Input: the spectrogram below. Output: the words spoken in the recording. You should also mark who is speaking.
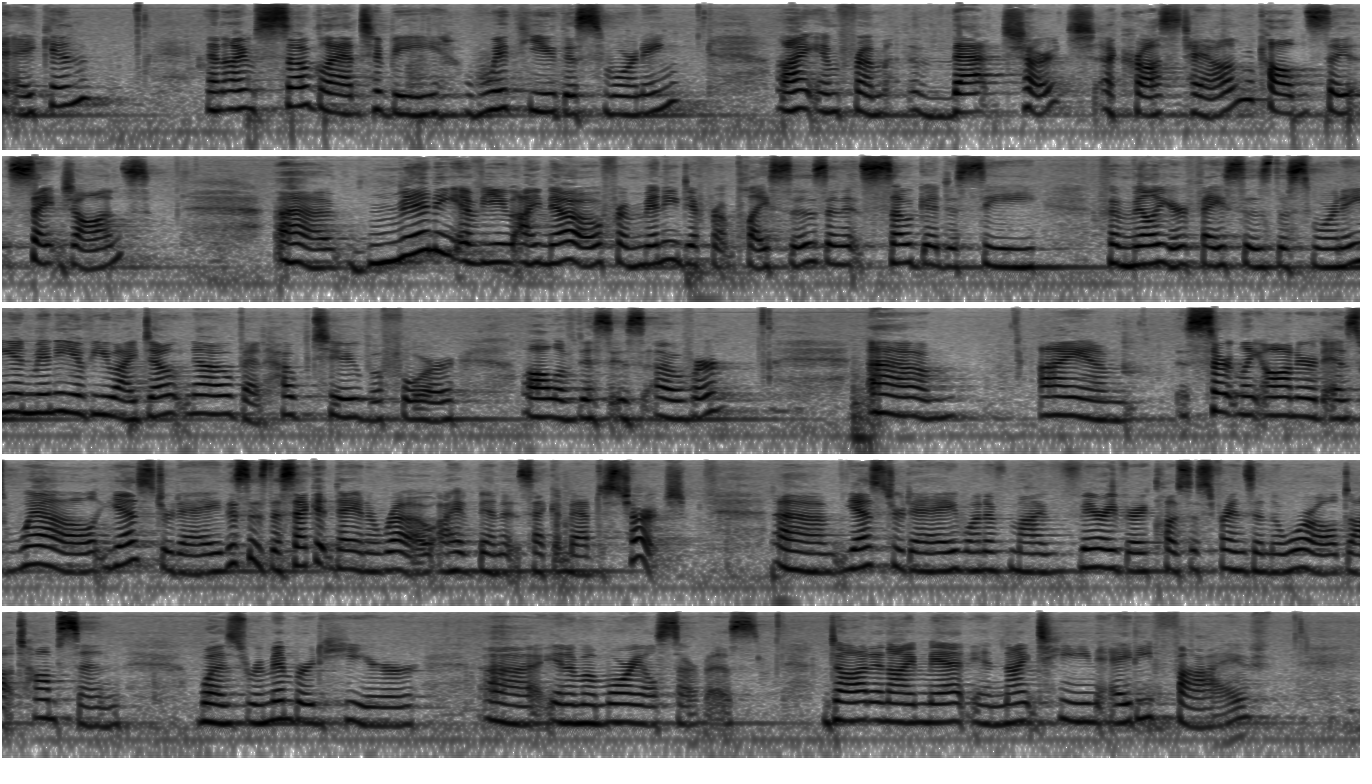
Speaker 1: Aiken, and I'm so glad to be with you this morning. I am from that church across town called St. John's. Uh, many of you I know from many different places, and it's so good to see familiar faces this morning. And many of you I don't know, but hope to before all of this is over. Um, I am certainly honored as well. Yesterday, this is the second day in a row I have been at Second Baptist Church. Um, yesterday, one of my very, very closest friends in the world, Dot Thompson, was remembered here uh, in a memorial service. Dot and I met in 1985,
